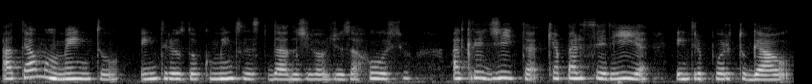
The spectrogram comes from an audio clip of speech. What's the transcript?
até o momento, entre os documentos estudados de Valdiza Rússio, acredita que a parceria entre Portugal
